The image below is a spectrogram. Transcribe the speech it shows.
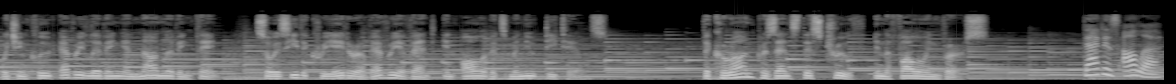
which include every living and non-living thing, so is He the creator of every event in all of its minute details. The Quran presents this truth in the following verse. That is Allah,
